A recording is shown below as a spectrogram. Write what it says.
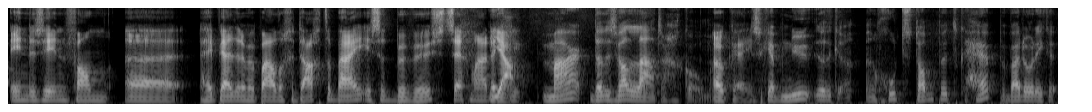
In de zin van, eh, heb jij er een bepaalde gedachte bij? Is het bewust, zeg maar? Dat ja, Je... maar dat is wel later gekomen. Oké, Dus ik heb nu dat ik een, goed standpunt heb, waardoor ik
